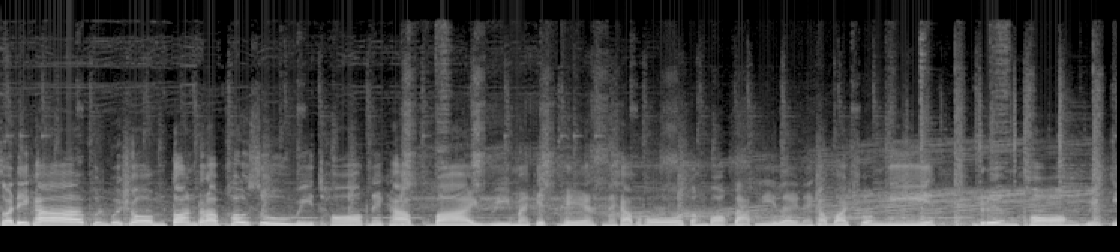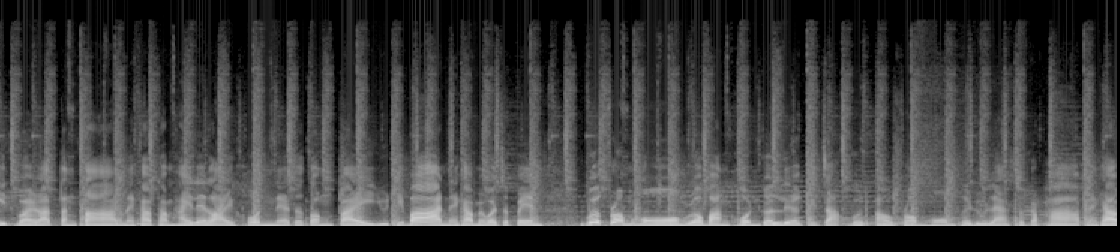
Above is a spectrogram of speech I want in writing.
สวัสดีครับ คุณผู้ชมต้อนรับเข้าสู่ V Talk นะครับ by V Marketplace นะครับโหต้องบอกแบบนี้เลยนะครับว่าช่วงนี้เรื่องของวิกฤตไวรัสต่างๆนะครับทำให้หลายๆ คนเนี่ยจะต้องไปอยู่ที่บ้านนะครับ ไม่ว่าจะเป็น work from home หรือว่าบางคนก็เลือกที่จะ work out from home เพื่อดูแลสุขภาพนะครับ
